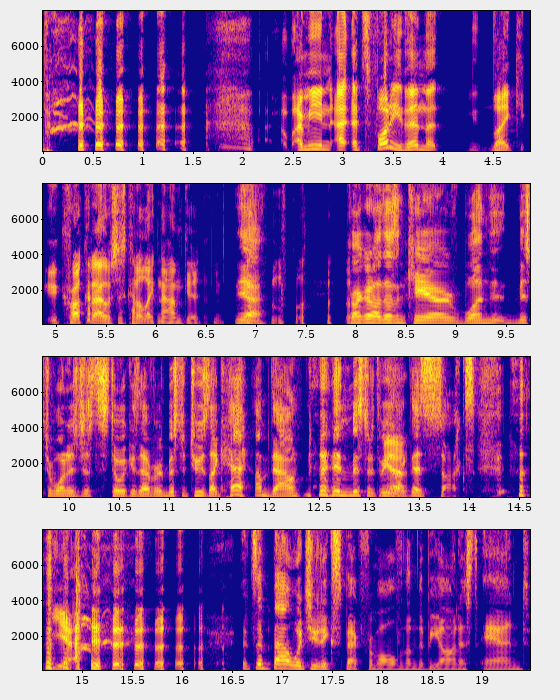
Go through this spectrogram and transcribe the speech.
I mean, it's funny then that like Crocodile was just kind of like, nah, I'm good. Yeah. Crocodile doesn't care. One, Mr. One is just as stoic as ever. Mr. Two is like, heh, I'm down. and Mr. Three is Yeah. like, this sucks. yeah, it's about what you'd expect from all of them, to be honest. And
